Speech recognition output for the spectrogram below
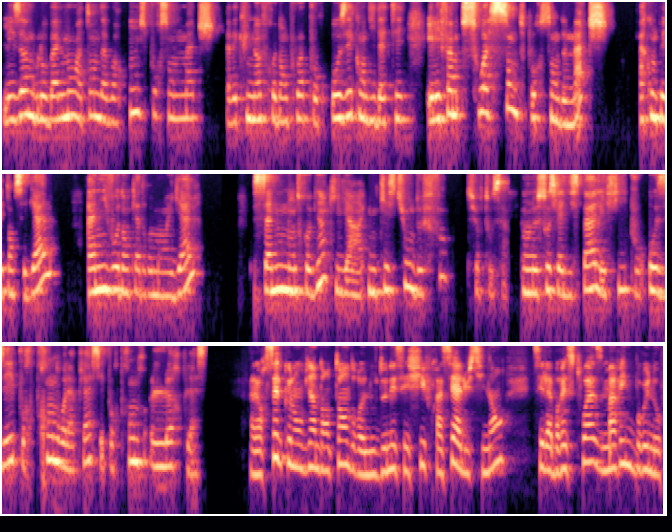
les hommes globalement attendent d'avoir 11% de match avec une offre d'emploi pour oser candidater et les femmes 60% de match à compétences égales, à niveau d'encadrement égal. Ça nous montre bien qu'il y a une question de fond sur tout ça. On ne socialise pas les filles pour oser, pour prendre la place et pour prendre leur place. Alors celle que l'on vient d'entendre nous donner ces chiffres assez hallucinants, c'est la brestoise Marine Bruno,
